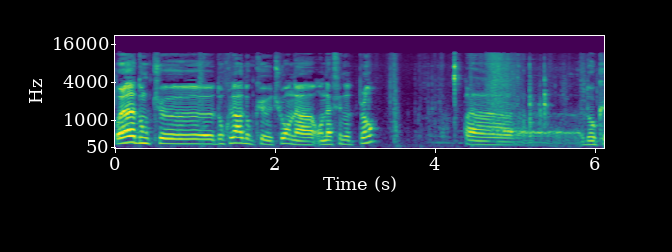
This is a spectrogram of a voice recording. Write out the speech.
Voilà donc donc là donc tu vois on a on a fait notre plan. Donc,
